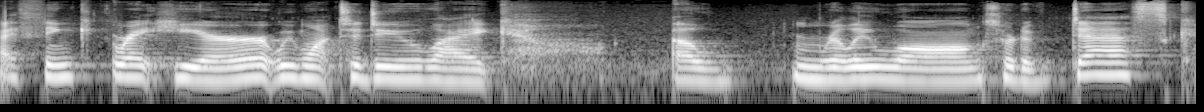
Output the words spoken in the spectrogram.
I think right here, we want to do like a really long sort of desk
